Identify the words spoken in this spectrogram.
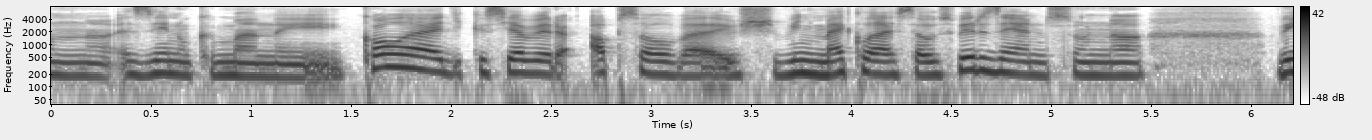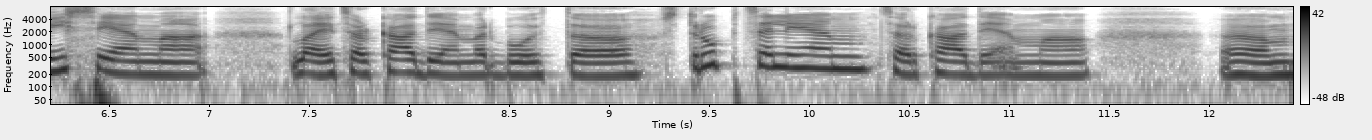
un es zinu, ka mani kolēģi, kas jau ir absolvējuši, viņi meklē savus virzienus, un uh, visiem, lai caur kādiem varbūt strupceļiem, caur kādiem. Um,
